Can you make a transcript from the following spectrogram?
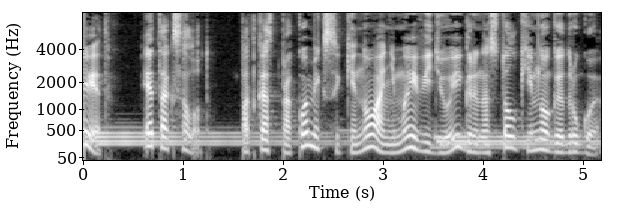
Привет, это Аксолот, подкаст про комиксы, кино, аниме, видеоигры, настолки и многое другое.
